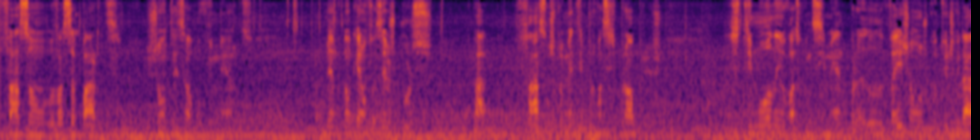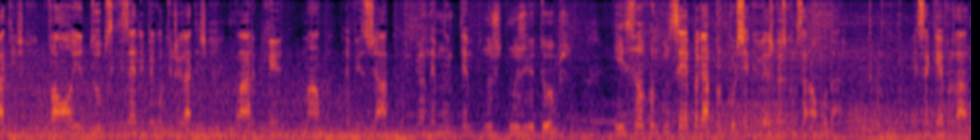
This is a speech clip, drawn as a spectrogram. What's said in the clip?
façam a vossa parte, juntem-se ao movimento, mesmo que não queiram fazer os cursos, pá, façam, experimentem por vocês próprios estimulem o vosso conhecimento, vejam os conteúdos grátis, vão ao YouTube se quiserem ver conteúdos grátis. Claro que, malta, aviso já, eu andei muito tempo nos, nos YouTubes e só quando comecei a pagar por curso é que as coisas começaram a mudar. Essa é que é a verdade.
